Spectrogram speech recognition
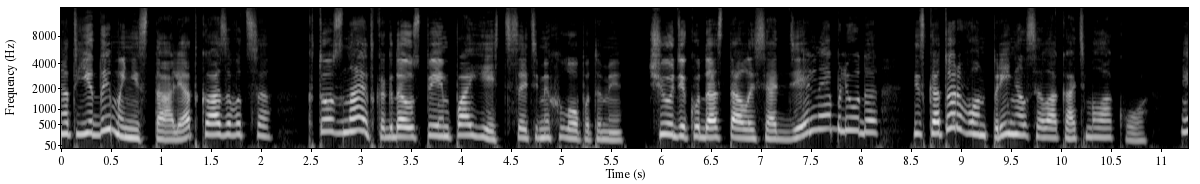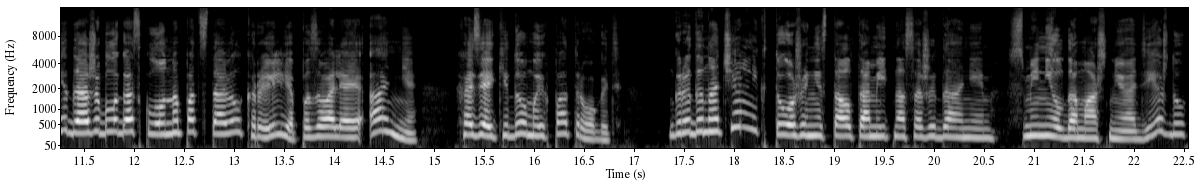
От еды мы не стали отказываться. Кто знает, когда успеем поесть с этими хлопотами. Чудику досталось отдельное блюдо, из которого он принялся лакать молоко. И даже благосклонно подставил крылья, позволяя Анне, хозяйке дома, их потрогать. Градоначальник тоже не стал томить нас ожиданием, сменил домашнюю одежду,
